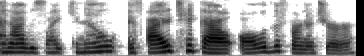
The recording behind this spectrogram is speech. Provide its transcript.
and I was like, you know, if I take out all of the furniture,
